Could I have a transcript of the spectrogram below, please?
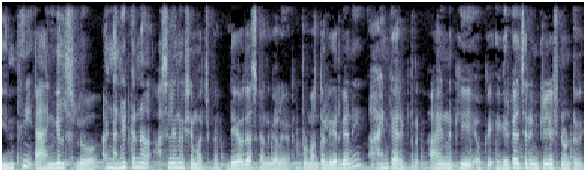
ఇన్ని యాంగిల్స్లో అండ్ అన్నిటికన్నా అసలైన విషయం మర్చిపోయాను. దేవదాస్ కనగల్ గారు. ఇప్పుడు మనతో లేరు కానీ ఆయన క్యారెక్టర్ ఆయనకి ఒక అగ్రికల్చర్ ఇన్క్లేషన్ ఉంటుంది.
